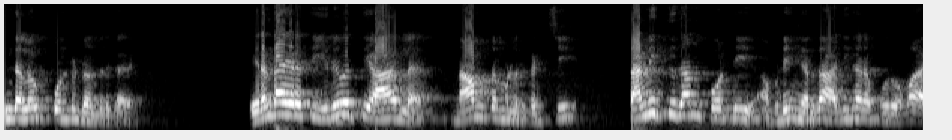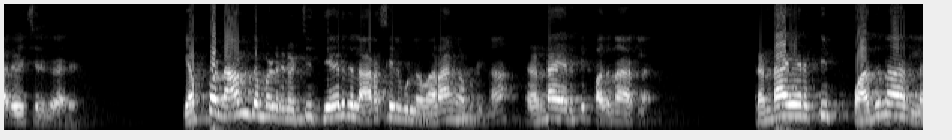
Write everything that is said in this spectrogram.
இந்த அளவுக்கு கொண்டுட்டு வந்திருக்காரு. இரண்டாயிரத்தி இருபத்தி ஆறுல நாம் தமிழர் கட்சி தனித்து தான் போட்டி அப்படிங்கிறத அதிகாரப்பூர்வமா அறிவிச்சிருக்கிறாரு. எப்ப நாம் தமிழர் கட்சி தேர்தல் அரசியலுக்குள்ள வராங்க அப்படின்னா ரெண்டாயிரத்தி பதினாறுல. ரெண்டாயிரத்தி பதினாறுல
